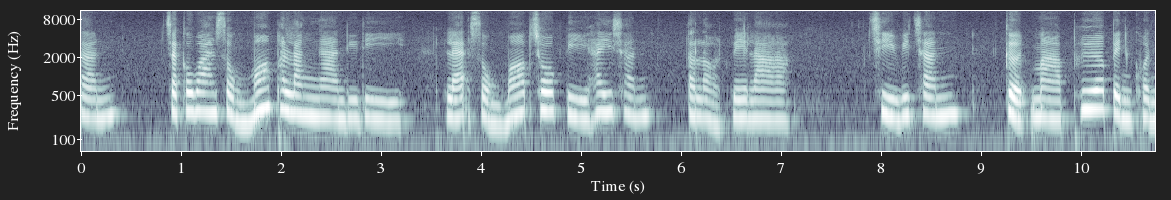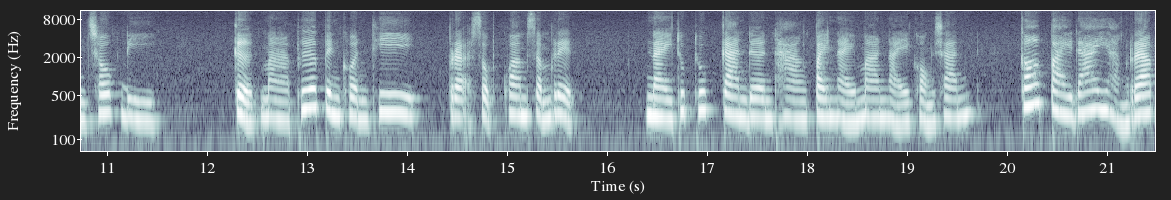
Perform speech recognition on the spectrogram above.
ฉัน จักรวาลส่งมอบพลังงานดีๆ และส่งมอบโชคดีให้ฉัน ตลอดเวลา ชีวิตฉันเกิดมาเพื่อเป็นคนโชคดี เกิดมาเพื่อเป็นคนที่ประสบความสำเร็จ ในทุกๆการเดินทางไปไหนมาไหนของฉัน ก็ไปได้อย่างราบ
